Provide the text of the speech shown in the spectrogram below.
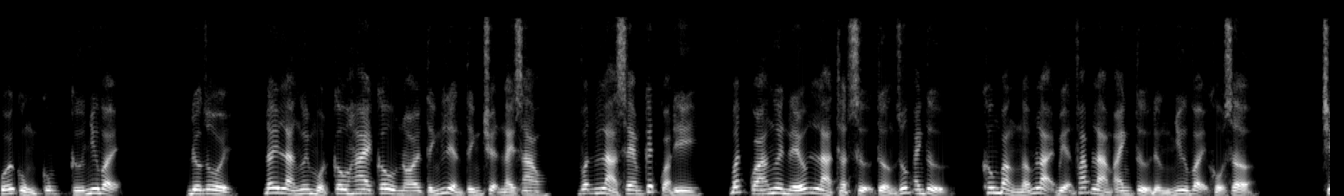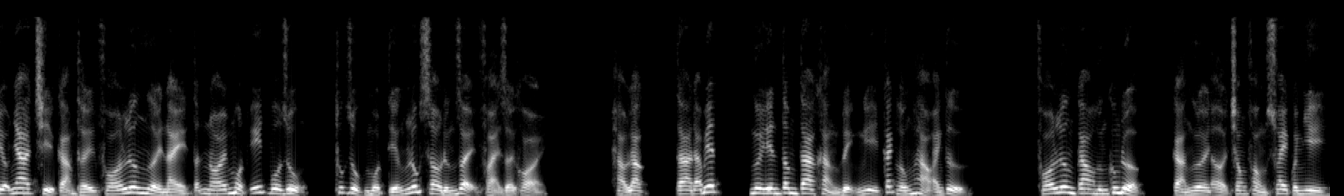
cuối cùng cũng cứ như vậy. Được rồi, đây là ngươi một câu hai câu nói tính liền tính chuyện này sao, vẫn là xem kết quả đi, bất quá ngươi nếu là thật sự tưởng giúp anh tử, không bằng ngẫm lại biện pháp làm anh tử đừng như vậy khổ sở. Triệu Nha chỉ cảm thấy phó lương người này tẫn nói một ít vô dụng, thúc giục một tiếng lúc sau đứng dậy phải rời khỏi. Hảo lặc, ta đã biết, ngươi yên tâm ta khẳng định nghĩ cách hống hảo anh tử. Phó lương cao hứng không được, cả người ở trong phòng xoay quanh nhi,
